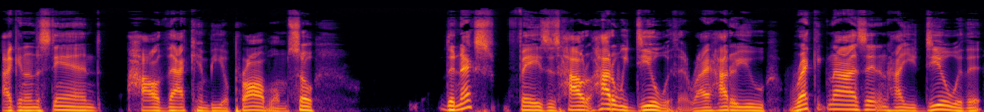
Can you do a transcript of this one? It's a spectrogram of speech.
I can understand how that can be a problem. So the next phase is how how do we deal with it, right? How do you recognize it and how you deal with it?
